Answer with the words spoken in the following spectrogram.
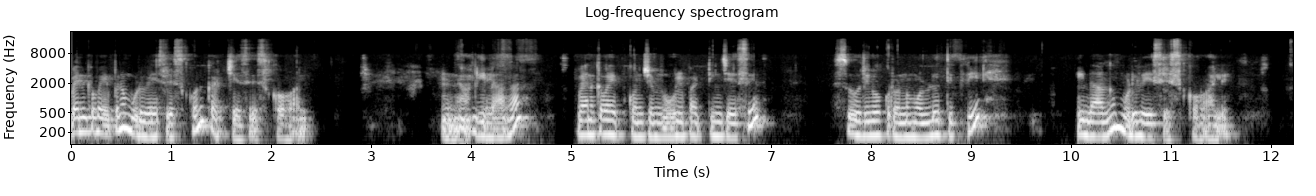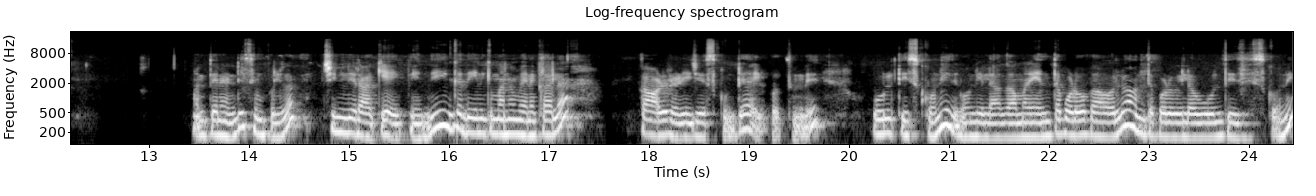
వెనుక వైపున ముడి వేసేసుకొని కట్ చేసేసుకోవాలి. ఇలాగా. వెనక వైపు కొంచెం నూలు పట్టించేసి సూది ఒక రెండు ముళ్ళు తిప్పి ఇలాగా ముడి వేసేసుకోవాలి. అంతేనండి సింపుల్గా. చిన్ని రాఖీ అయిపోయింది. ఇంకా దీనికి మనం వెనకాల తాడు రెడీ చేసుకుంటే అయిపోతుంది. ఊలు తీసుకొని ఇదిగోండి ఇలాగా. మనం ఎంత పొడవు కావాలో అంత పొడవు ఇలా ఊలు తీసేసుకొని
